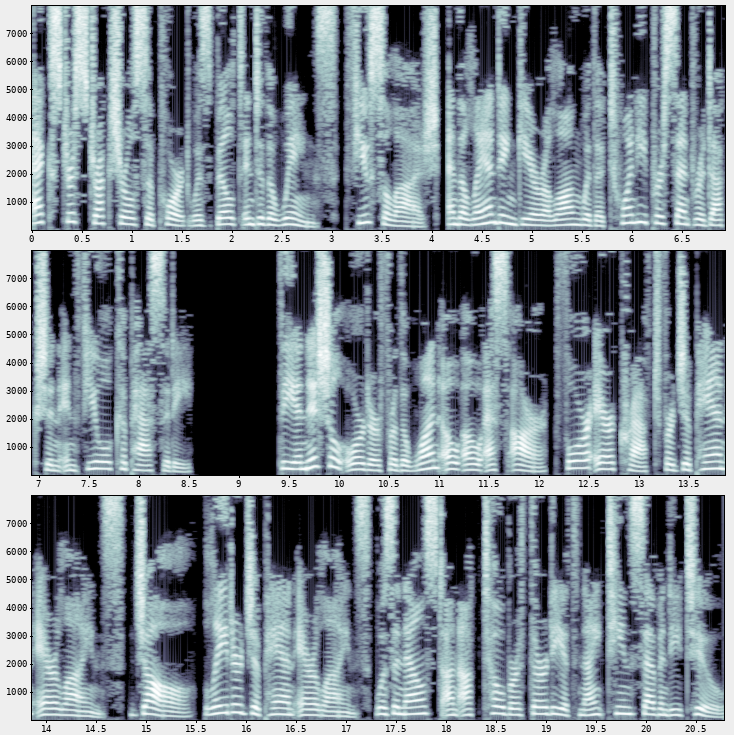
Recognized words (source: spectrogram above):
Extra structural support was built into the wings, fuselage, and the landing gear along with a 20% reduction in fuel capacity. The initial order for the 100SR, four aircraft for Japan Airlines JAL, later Japan Airlines was announced on October 30, 1972,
